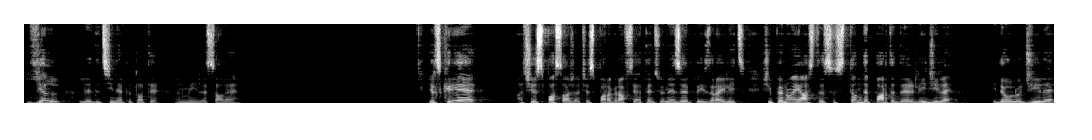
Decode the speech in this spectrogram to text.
El le deține pe toate în mâinile sale. El scrie acest pasaj, acest paragraf, să-i atenționeze pe izraeliți și pe noi astăzi să stăm departe de religiile, ideologiile,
